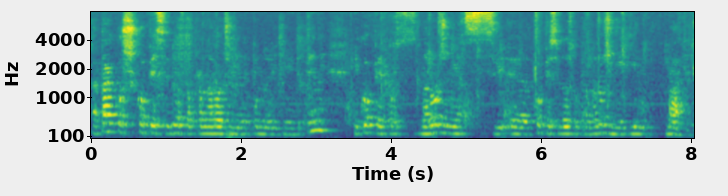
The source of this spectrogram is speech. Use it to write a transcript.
а також копія свідоцтва про народження неповнолітньої дитини і копія про народження е, копія свідоцтва про народження її матері.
